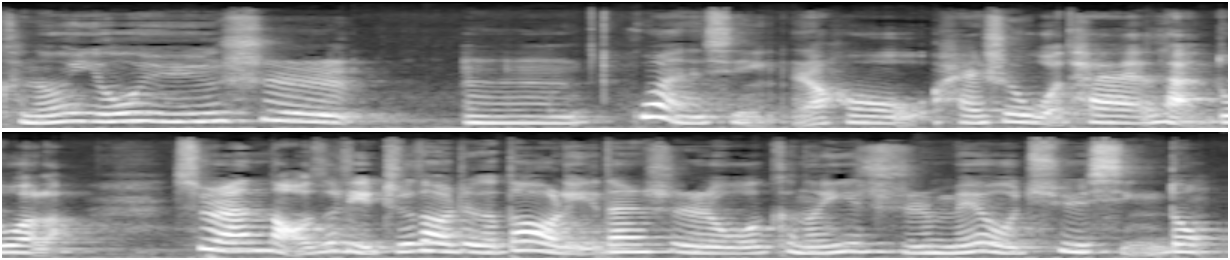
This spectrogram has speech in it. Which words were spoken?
可能由于是嗯惯性，然后还是我太懒惰了。虽然脑子里知道这个道理，但是我可能一直没有去行动。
